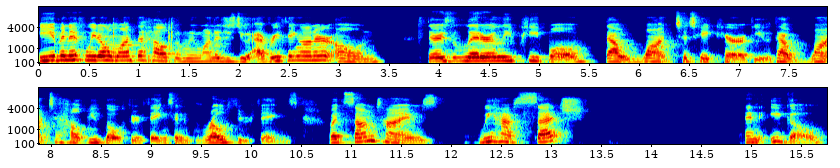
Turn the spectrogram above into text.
even if we don't want the help and we want to just do everything on our own, there's literally people that want to take care of you, that want to help you go through things and grow through things. But sometimes we have such an ego.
